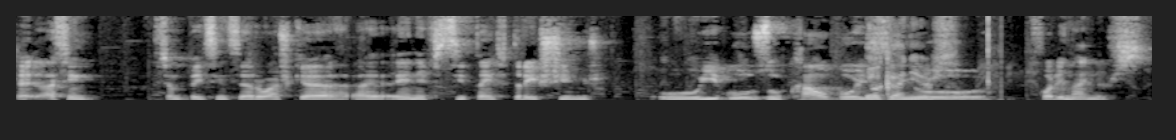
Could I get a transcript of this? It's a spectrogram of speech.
É, assim, sendo bem sincero, eu acho que a, a, NFC tá entre três times: o Eagles, o Cowboys Buccaneers. e o 49ers.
